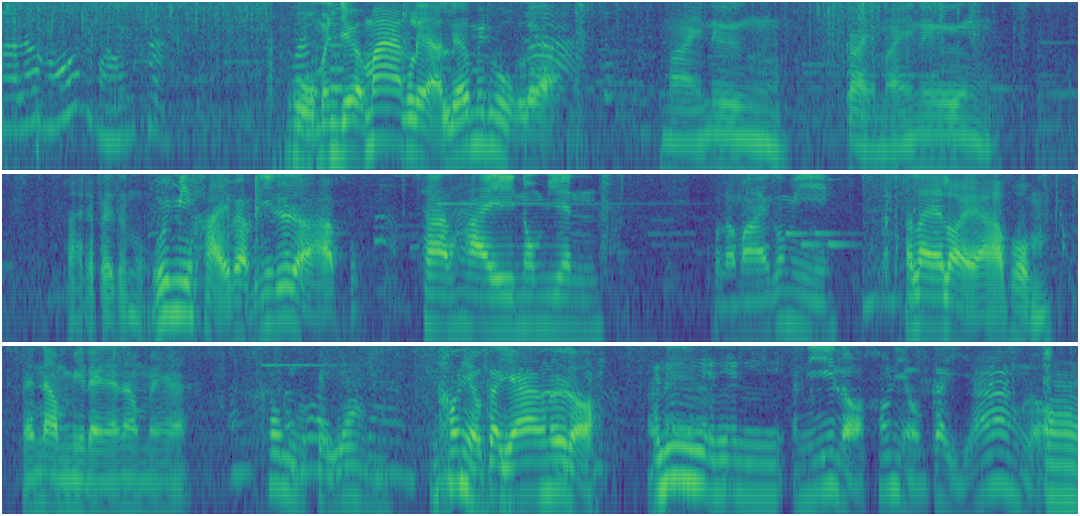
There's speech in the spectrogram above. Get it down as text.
มาแล้วหอมหอมค่ะโหมันเยอะมากเลยอะเลือกไม่ถูกเลยอะไม้หนึ่งไก่ไม้หนึ่งไปเดี๋ยวไปสนุกอุ้ยมีขายแบบนี้ด้วยเหรอครับ ชาไทยนมเย็น ผลไม้ก็มีอะไรอร่อยอะครับ ผมแนะนำมีอะไรแนะนำไหมฮะข้าวเหนียวไก่ย่าง ข้าวเหนียวไก่ย่างด้วยเหรออัอันนี้อันนี้อันนี้อันนี้เหรอข้าวเหนียวไก่ย่างเหรอ ใช่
